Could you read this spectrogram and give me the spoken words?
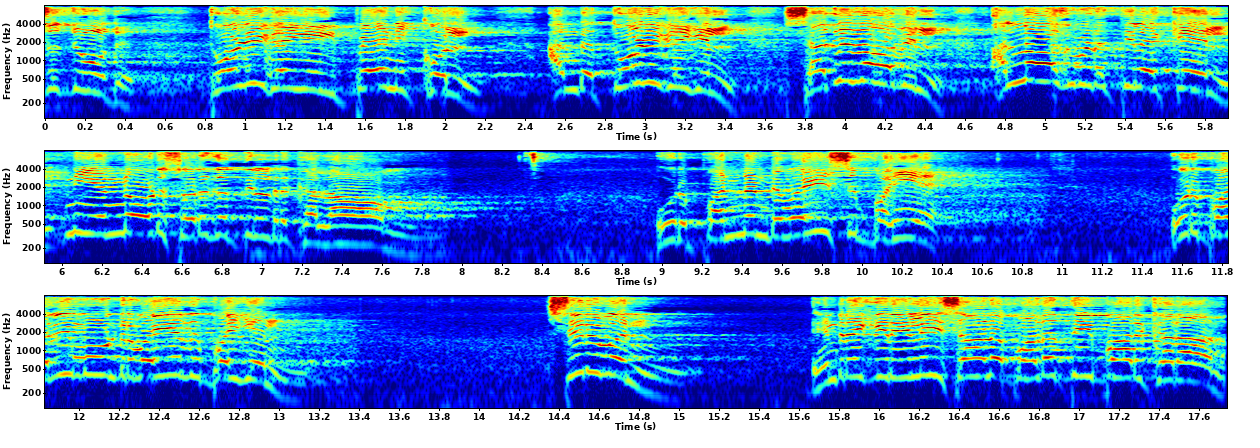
சுஜூது. தொழுகையை பேணிக்கொள். அந்த தொழுகையில் சஜிதாவில் அல்லாஹ்விடத்திலே கேள் நீ என்னோடு சொர்க்கத்தில் இருக்கலாம். ஒரு பன்னெண்டு வயசு பையன் ஒரு பதிமூன்று வயது பையன் சிறுவன் இன்றைக்கு ரிலீஸ் ஆன படத்தை பார்க்கிறான்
